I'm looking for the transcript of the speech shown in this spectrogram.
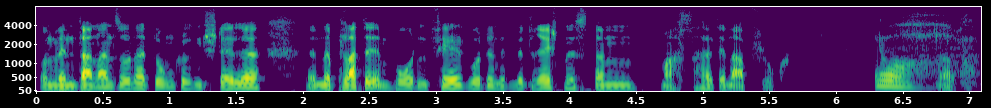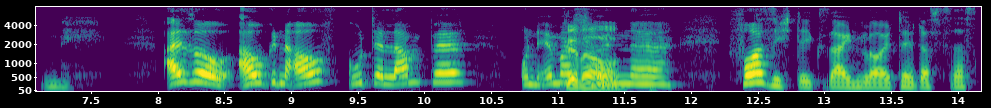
Und wenn dann an so einer dunklen Stelle eine Platte im Boden fehlt, wo du nicht mit rechnest, dann machst du halt den Abflug. oh, Ja. nee. Also, Augen auf, gute Lampe und immer Genau. schön äh, vorsichtig sein, Leute. Das, das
